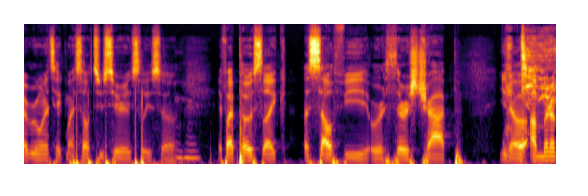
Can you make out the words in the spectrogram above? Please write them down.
ever want to take myself too seriously. So Mm-hmm. if I post like a selfie or a thirst trap, you know, I'm gonna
